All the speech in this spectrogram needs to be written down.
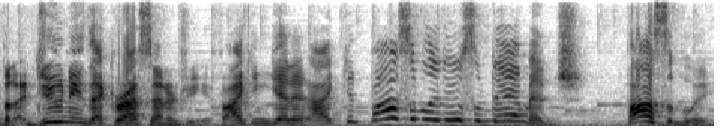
but I do need that grass energy. If I can get it, I could possibly do some damage. Possibly.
